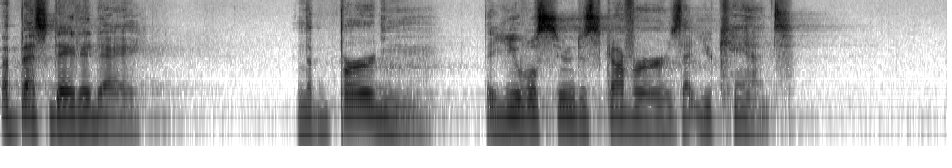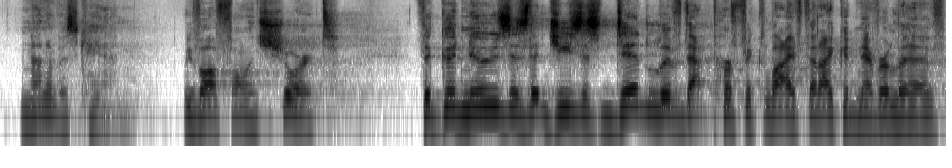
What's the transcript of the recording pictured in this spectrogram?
a best day today. And the burden that you will soon discover is that you can't. None of us can. We've all fallen short. The good news is that Jesus did live that perfect life that I could never live.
